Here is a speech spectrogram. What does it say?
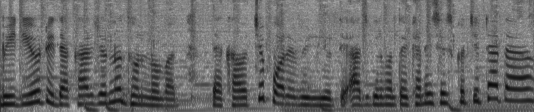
ভিডিওটি দেখার জন্য ধন্যবাদ। দেখা হচ্ছে পরের ভিডিওতে। আজকের মতো এখানেই শেষ করছি। টাটা!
